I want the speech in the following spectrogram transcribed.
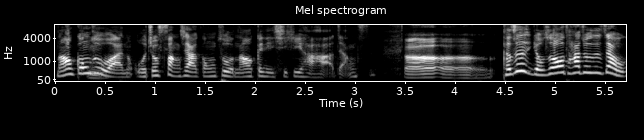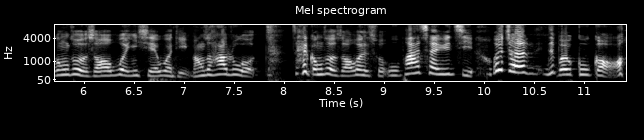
然后工作完我就放下工作，然后跟你嘻嘻哈哈这样子。嗯嗯嗯。可是有时候他就是在我工作的时候问一些问题，比方说他如果。在工作的时候问说五趴乘以几，我就觉得你不会 Google 哦。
